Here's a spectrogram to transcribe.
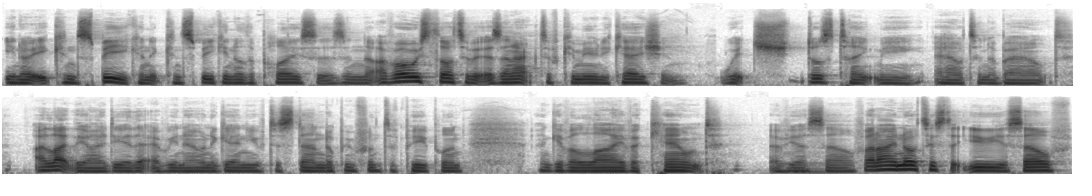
you know it can speak and it can speak in other places and I've always thought of it as an act of communication which does take me out and about. I like the idea that every now and again you have to stand up in front of people and, and give a live account of mm. yourself. And I noticed that you yourself,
